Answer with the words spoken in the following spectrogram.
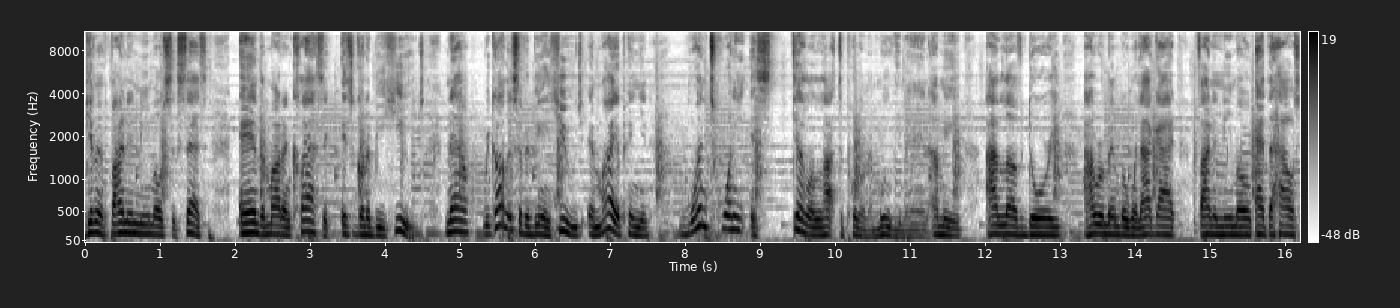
Given Finding Nemo's success and the modern classic, it's going to be huge. Now, regardless of it being huge, in my opinion, 120 is still a lot to put on a movie, man. I mean, I love Dory. I remember when I got Finding Nemo at the house,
